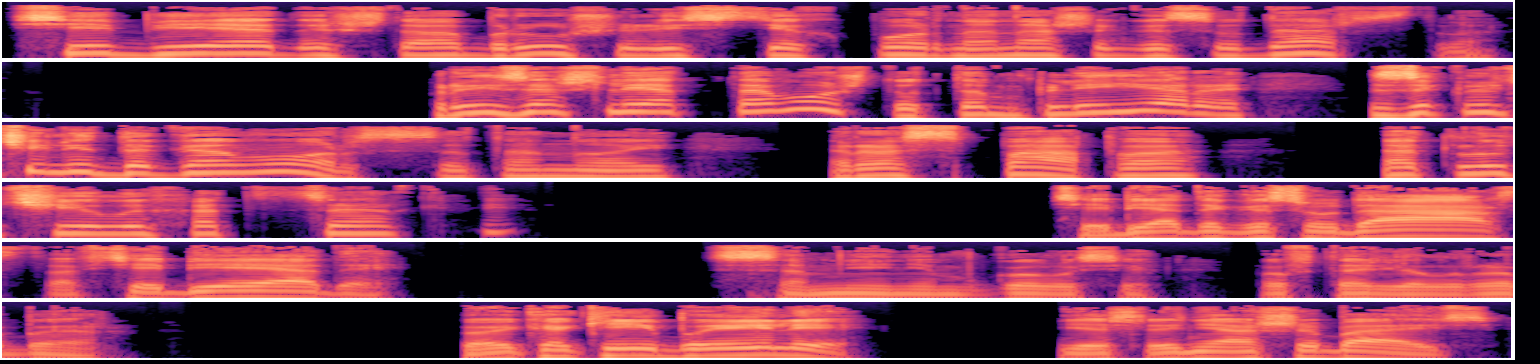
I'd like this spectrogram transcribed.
Все беды, что обрушились с тех пор на наше государство, произошли от того, что тамплиеры заключили договор с сатаной, раз папа отлучил их от церкви. Все беды государства, все беды, — с сомнением в голосе повторил Робер. Кое-какие были, если не ошибаюсь,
